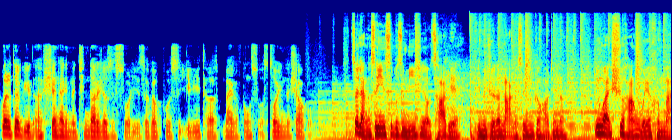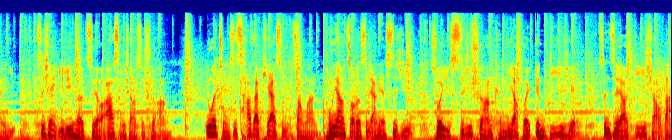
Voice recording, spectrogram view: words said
为了对比呢，现在你们听到的就是索尼这个 Push Elite 麦克风所收音的效果。这两个声音是不是明显有差别？你们觉得哪个声音更好听呢？另外续航我也很满意，之前 Elite 只有二十个小时续航，因为总是插在 PS5 上玩，同样走的是两点四 G，所以实际续航肯定要会更低一些，甚至要低一小半。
